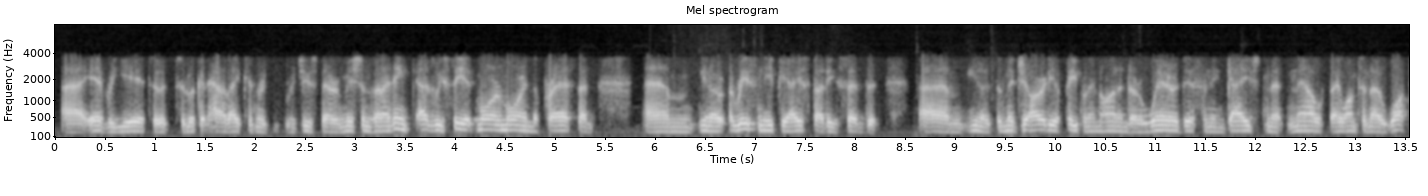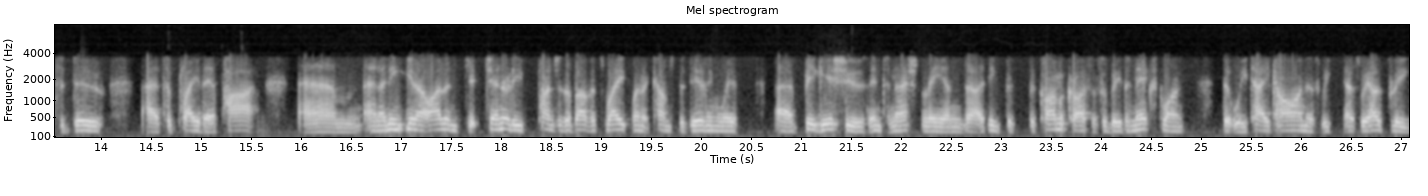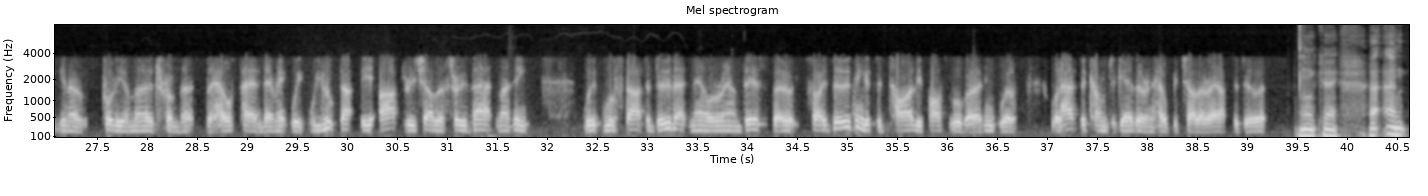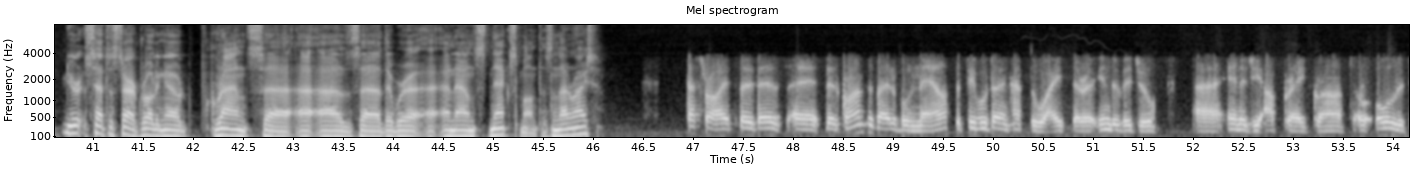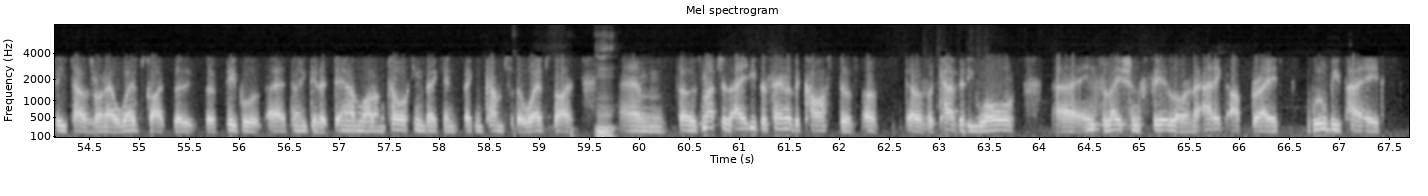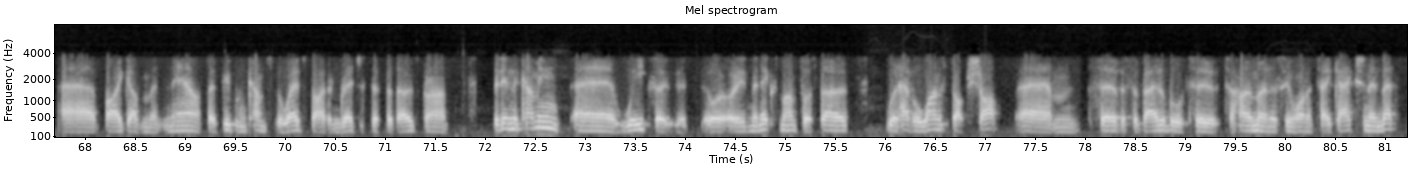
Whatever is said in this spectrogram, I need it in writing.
uh, every year to, to look at how they can re- reduce their emissions. And I think as we see it more and more in the press, and um, you know, a recent EPA study said that um, you know the majority of people in Ireland are aware of this and engaged in it. Now they want to know what to do uh, to play their part. Um, and I think you know Ireland generally punches above its weight when it comes to dealing with uh, big issues internationally, and uh, I think the, the climate crisis will be the next one that we take on as we as we hopefully you know fully emerge from the, the health pandemic. We we looked up after each other through that, and I think we, will start to do that now around this. So so I do think it's entirely possible, but I think we'll we'll have to come together and help each other out to do it. Okay, uh, and you're set to start rolling out grants uh, uh as uh, they were uh, announced next month, isn't that right? That's right. So there's uh, there's grants available now, so people don't have to wait. There are individual uh, energy upgrade grant. All the details are on our website, so, so if people uh, don't get it down while I'm talking, they can they can come to the website. Mm. Um, so as much as 80% of the cost of, of, of a cavity wall, uh, insulation fill, or an attic upgrade will be paid uh, by government now. So people can come to the website and register for those grants. But in the coming uh, weeks or, or, in the next month or so, we'll have a one-stop shop um, service available to, to homeowners who want to take action, and that's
